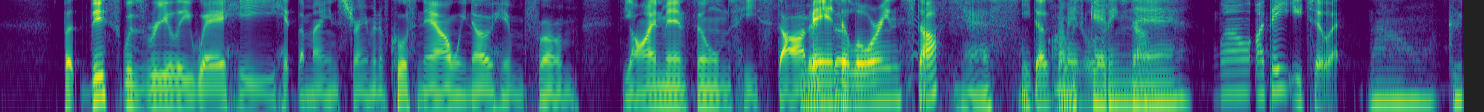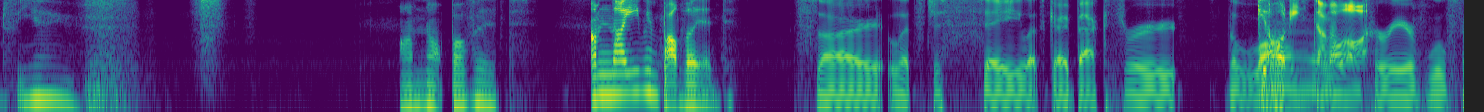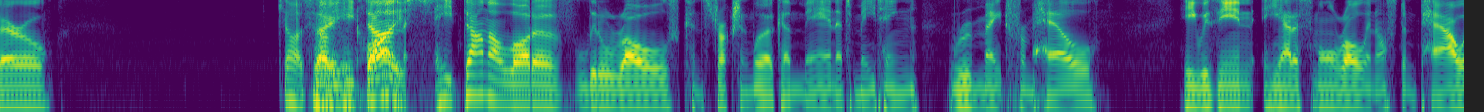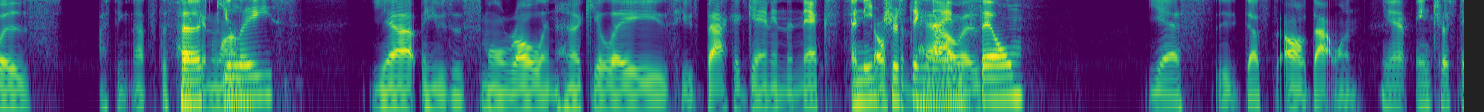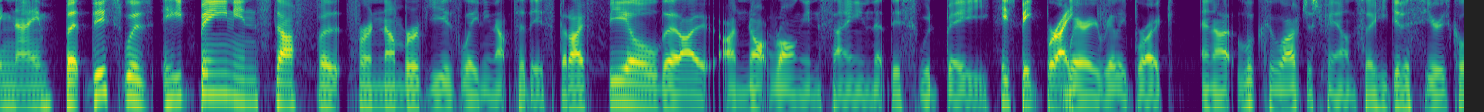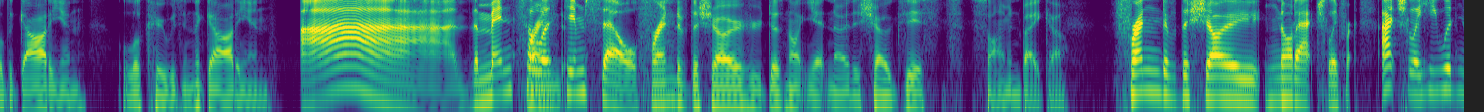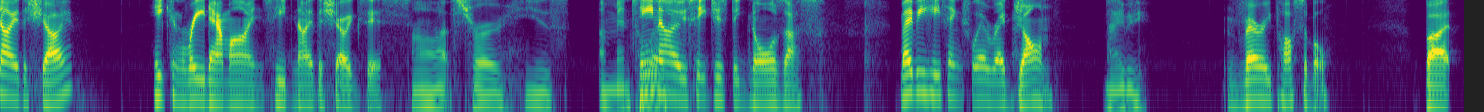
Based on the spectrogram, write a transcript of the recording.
But this was really where he hit the mainstream and of course now we know him from the Iron Man films. He started the- Mandalorian stuff. Yes. He does the I was Mandalorian getting stuff. there. Well, I beat you to it. Well, good for you. I'm not bothered. I'm not even bothered. So let's just see. Let's go back through the long, God, he's done a long lot. career of Will Ferrell. God, it's so not even he done close. he done a lot of little roles: construction worker, man at meeting, roommate from hell. He was in. He had a small role in Austin Powers. I think that's the second one. Hercules. Yeah, he was a small role in Hercules. He was back again in the next. An interesting name film. Yes, that's oh that one. Yeah, interesting name. But this was he'd been in stuff for for a number of years leading up to this. But I feel that I I'm not wrong in saying that this would be His big break. where he really broke. And I look who I've just found. So he did a series called The Guardian. Look who was in The Guardian. Ah, the mentalist Friend- himself. Friend of the show who does not yet know the show exists, Simon Baker. friend of the show, not actually. Fr- actually, he would know the show. He can read our minds. He'd know the show exists. Oh, that's true. He is a mentalist. He knows. He just ignores us. Maybe he thinks we're Red John. Maybe. Very possible. But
